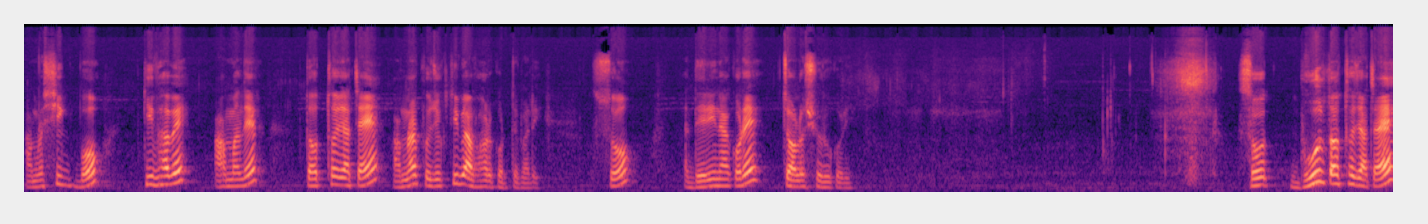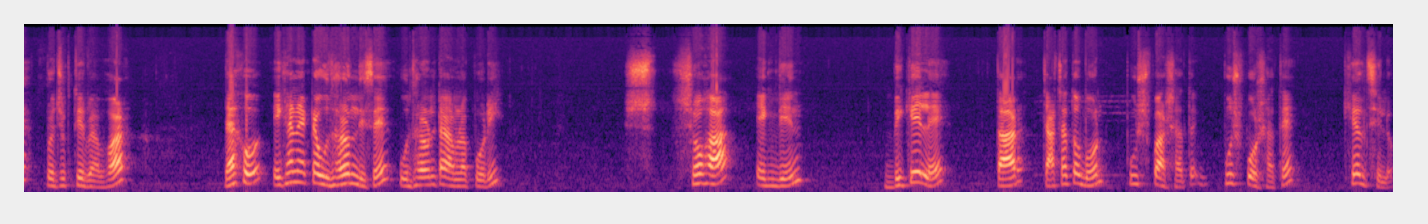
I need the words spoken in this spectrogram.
আমরা শিখব কীভাবে আমাদের তথ্য যাচাইয়ে আমরা প্রযুক্তি ব্যবহার করতে পারি। সো দেরি না করে চলো শুরু করি। সো ভুল তথ্য যাচাইয়ে প্রযুক্তির ব্যবহার। দেখো, এখানে একটা উদাহরণ দিছে। উদাহরণটা আমরা পড়ি। সোহা একদিন বিকেলে তার চাচাতো বোন পুষ্পার সাথে, পুষ্পর সাথে খেলছিল।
